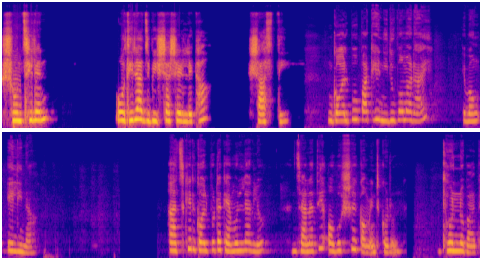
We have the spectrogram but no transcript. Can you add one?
শুনছিলেন অধিরাজ বিশ্বাসের লেখা, শাস্তি। গল্প পাঠে নিরুপমা রায় এবং এলিনা। আজকের গল্পটা কেমন লাগল জানাতে অবশ্যই কমেন্ট করুন। ধন্যবাদ।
